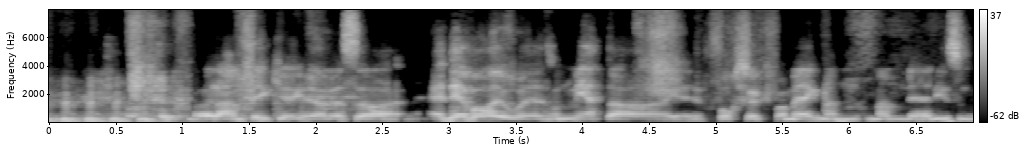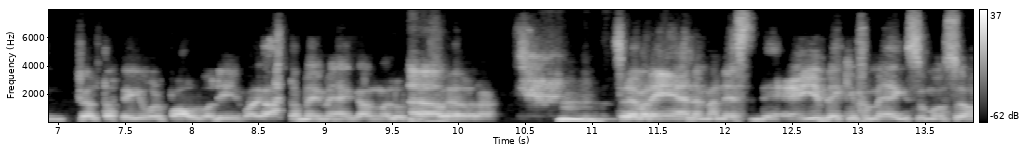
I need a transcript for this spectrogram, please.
og den fikk jeg høre, så Det var jo et sånn metaforsøk fra meg, men, men, de som følte at jeg gjorde det på alvor, de var jo etter meg med en gang og lot meg få høre det. Mm. Så det var det ene. Men det, det øyeblikket for meg som, også,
